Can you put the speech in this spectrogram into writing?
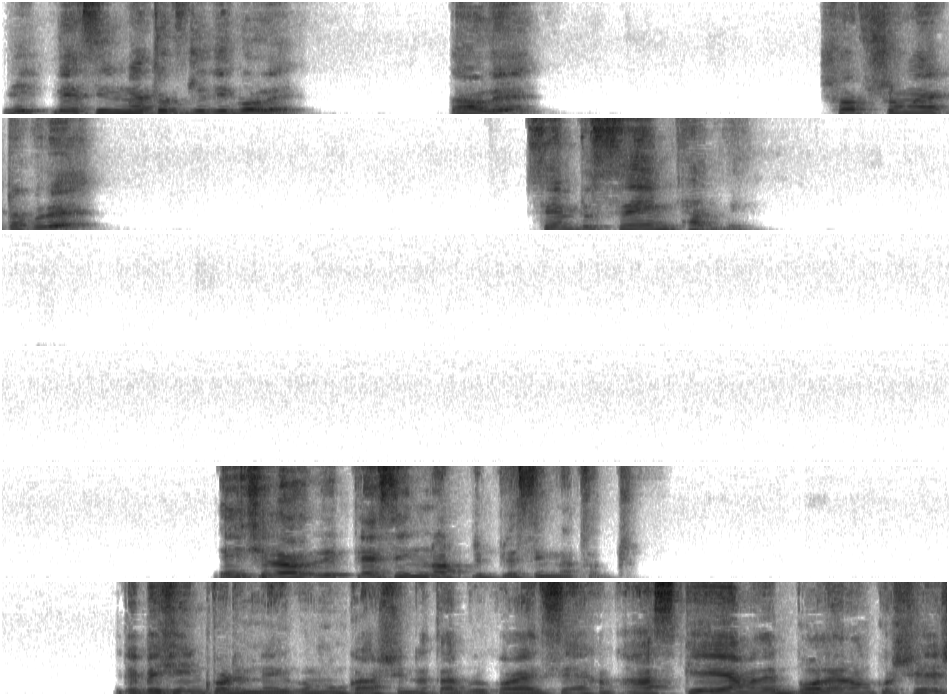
রিপ্লেসিং মেথড যদি বলে, তাহলে সব সময় একটা করে সেম টু সেম থাকবে। এই ছিল রিপ্লেসিং নট রিপ্লেসিং মেথড এটা বেশি ইম্পর্টেন্ট না, এরকম অঙ্ক আসে না, তারপর করা যাচ্ছে এখন আজকে আমাদের বলের অঙ্ক শেষ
